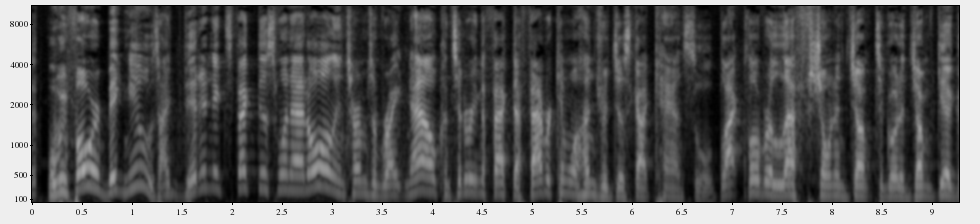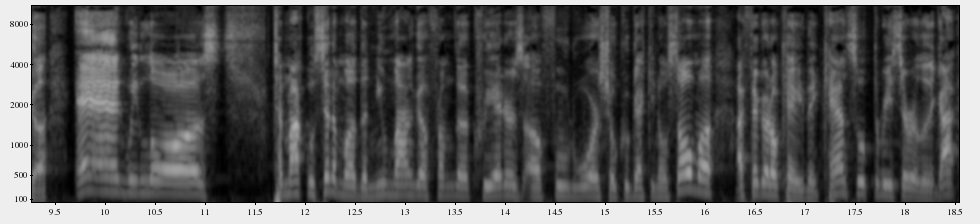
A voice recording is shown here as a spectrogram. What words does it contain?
Moving forward, big news. I didn't expect this one at all in terms of right now, considering the fact that Fabricant 100 just got canceled. Black Clover left Shonen Jump to go to Jump Giga, and we lost Tenmaku Cinema, the new manga from the creators of Food Wars Shokugeki no Soma, I figured, okay, they canceled three series. They got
